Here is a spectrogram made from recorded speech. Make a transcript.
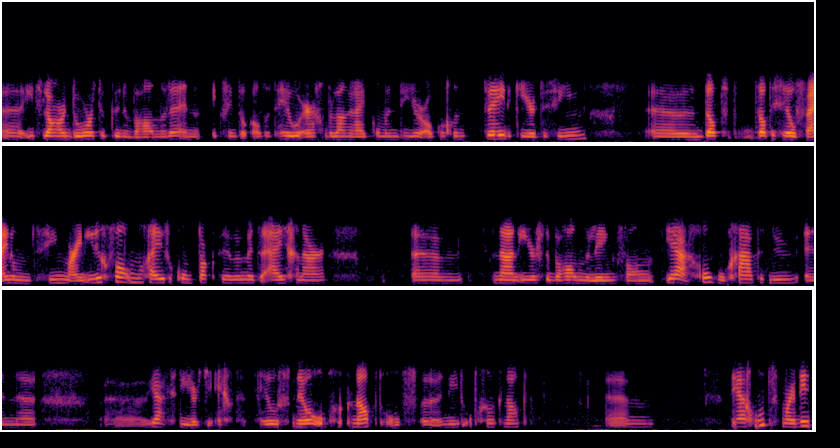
uh, iets langer door te kunnen behandelen. En ik vind het ook altijd heel erg belangrijk om een dier ook nog een tweede keer te zien. Uh, dat, dat is heel fijn om te zien, maar in ieder geval om nog even contact te hebben met de eigenaar. Um, na een eerste behandeling van, ja, goh, hoe gaat het nu? En uh, ja, is diertje echt heel snel opgeknapt of uh, niet opgeknapt? Um, ja, goed, maar dit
